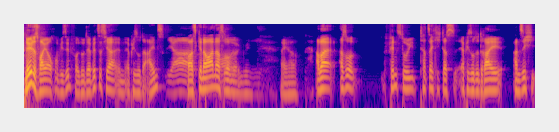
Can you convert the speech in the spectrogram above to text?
Nee, das war ja auch irgendwie sinnvoll. Du, der Witz ist ja in Episode 1. Ja. War es genau andersrum oh. irgendwie. Naja. Aber, also, findest du tatsächlich, dass Episode 3 an sich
